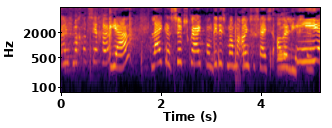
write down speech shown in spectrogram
Ange, mag ik wat zeggen? Ja? Like en subscribe, want dit is mama Ange, zij is de allerliefste. Ja!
